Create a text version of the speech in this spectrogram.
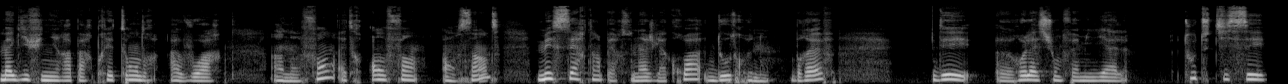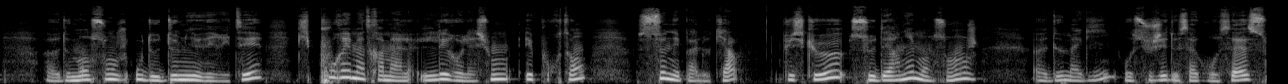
Maggie finira par prétendre avoir un enfant, être enfin enceinte, mais certains personnages la croient, d'autres non. Bref, des euh, relations familiales toutes tissées de mensonges ou de demi-vérités qui pourraient mettre à mal les relations et pourtant ce n'est pas le cas puisque ce dernier mensonge euh, de Maggie au sujet de sa grossesse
